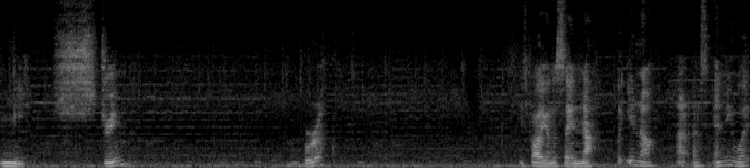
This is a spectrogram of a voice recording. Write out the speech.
me stream? Bruh. He's probably gonna say nah, but you know, I ask anyway.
